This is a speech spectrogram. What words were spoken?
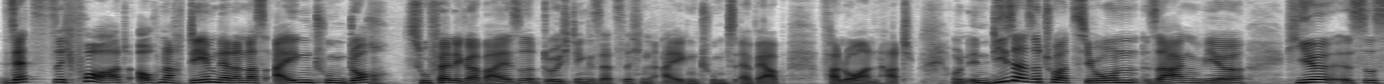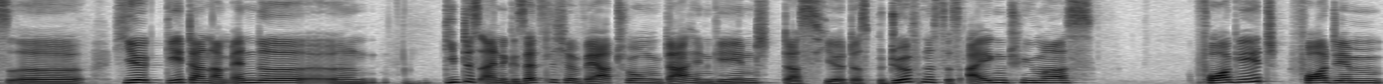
setzt sich fort, auch nachdem der dann das Eigentum doch zufälligerweise durch den gesetzlichen Eigentumserwerb verloren hat. Und in dieser Situation sagen wir, hier ist es, äh, hier geht dann am Ende äh, gibt es eine gesetzliche Wertung dahingehend, dass hier das Bedürfnis des Eigentümers vorgeht, vor dem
